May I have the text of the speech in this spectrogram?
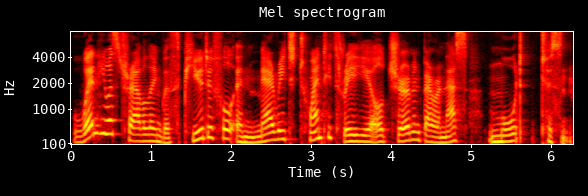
when he was traveling with beautiful and married 23 year old German Baroness Maud Thyssen.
